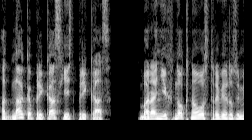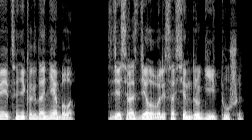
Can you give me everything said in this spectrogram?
Однако приказ есть приказ. Бараньих ног на острове, разумеется, никогда не было. Здесь разделывали совсем другие туши.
